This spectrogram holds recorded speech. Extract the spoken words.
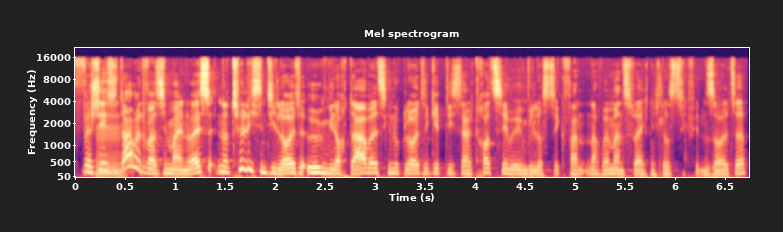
Verstehst du damit, was ich meine? Weißt du, natürlich sind die Leute irgendwie noch da, weil es genug Leute gibt, die es halt trotzdem irgendwie lustig fanden, auch wenn man es vielleicht nicht lustig finden sollte.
